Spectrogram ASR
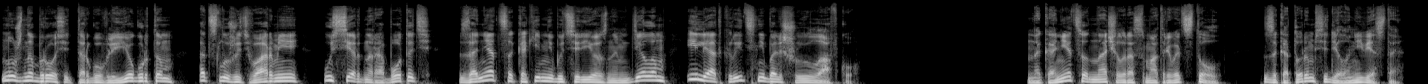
нужно бросить торговлю йогуртом, отслужить в армии, усердно работать, заняться каким-нибудь серьезным делом или открыть небольшую лавку. Наконец он начал рассматривать стол, за которым сидела невеста.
